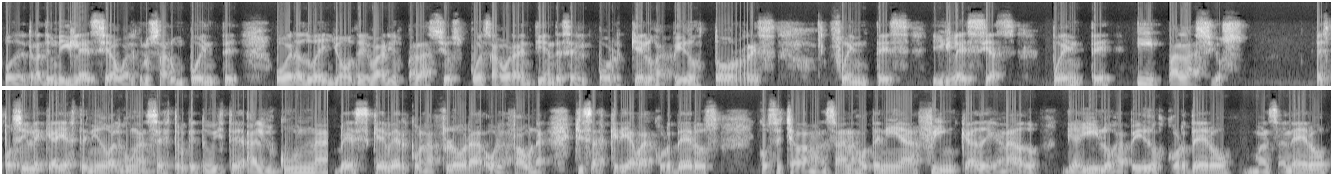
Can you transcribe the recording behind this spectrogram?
o detrás de una iglesia o al cruzar un puente o era dueño de varios palacios, pues ahora entiendes el por qué los apellidos Torres, Fuentes, iglesias, puente y palacios. Es posible que hayas tenido algún ancestro que tuviste alguna vez que ver con la flora o la fauna. Quizás criaba corderos, cosechaba manzanas o tenía finca de ganado. De ahí los apellidos Cordero, Manzanero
